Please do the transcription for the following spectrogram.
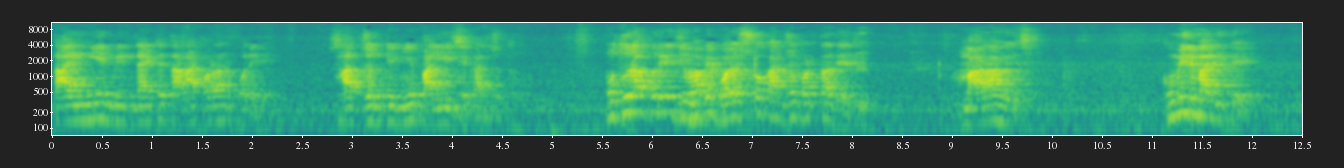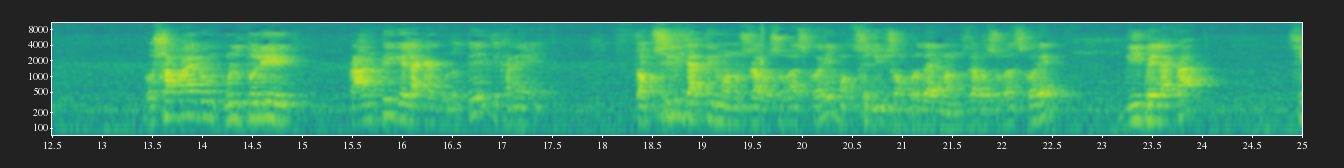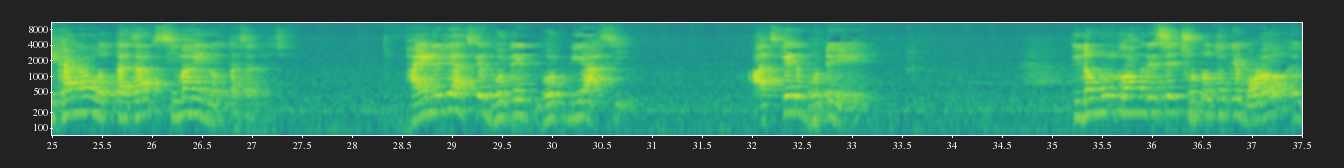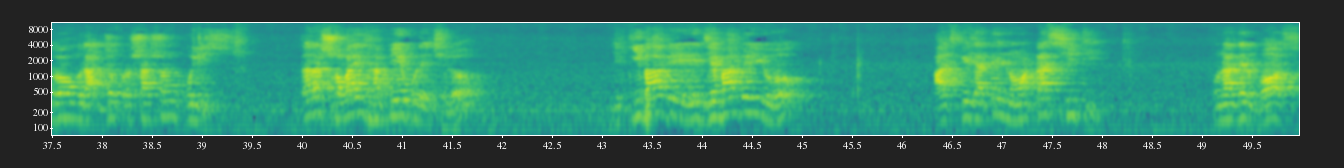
তাই নিয়ে মিড নাইটে তাড়া করার পরে সাতজনকে নিয়ে পালিয়েছে কার্যত। মথুরাপুরে যেভাবে বয়স্ক কার্যকর্তাদের মারা হয়েছে, কুমিরমারিতে, গোসাবা এবং কুলতলির প্রান্তিক এলাকাগুলোতে যেখানে তফসিলি জাতির মানুষরা বসবাস করে, মৎস্যজীবী সম্প্রদায়ের মানুষরা বসবাস করে, দ্বীপ এলাকা সেখানেও অত্যাচার, সীমাহীন অত্যাচার হয়েছে। ফাইনালি আজকের ভোটে, ভোট নিয়ে আসি। আজকের ভোটে তৃণমূল কংগ্রেসের ছোট থেকে বড় এবং রাজ্য প্রশাসন, পুলিশ, তারা সবাই ঝাঁপিয়ে পড়েছিল যে কীভাবে, যেভাবেই হোক, আজকে যাতে নটা সিটি, ওনাদের বস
